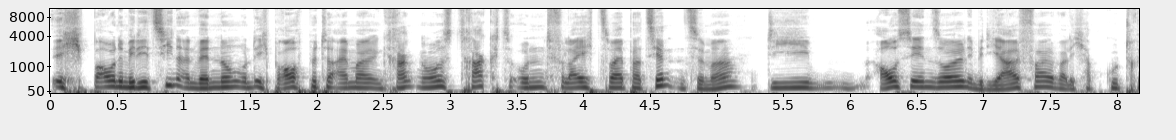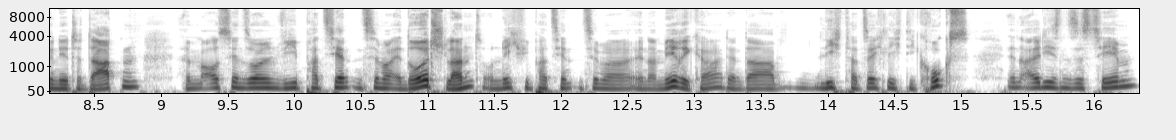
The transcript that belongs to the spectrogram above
ich baue eine Medizinanwendung und ich brauche bitte einmal einen Krankenhaustrakt und vielleicht zwei Patientenzimmer, die aussehen sollen, im Idealfall, weil ich habe gut trainierte Daten, ähm, aussehen sollen wie Patientenzimmer in Deutschland und nicht wie Patientenzimmer in Amerika, denn da liegt tatsächlich die Krux in all diesen Systemen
